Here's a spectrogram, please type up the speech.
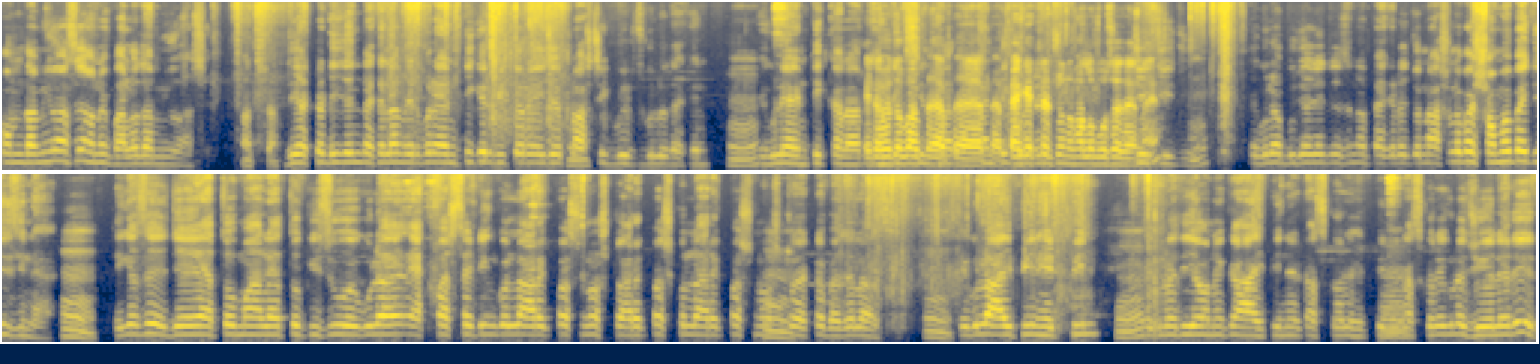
কম দামিও আছে অনেক ভালো দামিও আছে। আচ্ছা। দুই একটা ডিজাইন দেখালাম এরপরে অ্যান্টিকের ভিতরে এই যে প্লাস্টিকগুলো দেখেন এগুলো অ্যান্টিক কালার এটা হয়তো প্যাকেটের জন্য ভালো বোঝা যায় না জি জি। এগুলা বোঝা যাইতেছে না প্যাকেটের জন্য। আসলে ভাই সময় পাইতেছি না। ঠিক আছে? যে এত মাল এত কিছু এগুলা এক পাশ সেটিং করলে আরেক পাশ নষ্ট আরেক পাশ করলে আরেক পাশ নষ্ট একটা বেজালা আছে। এগুলো আইপিন হেডপিন হুম, এগুলো দিয়ে অনেকে কাজ করে। কাজ করে এগুলো জুয়েলারির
